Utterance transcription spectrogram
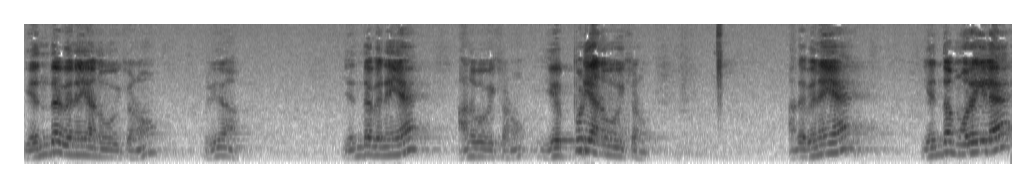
எந்த வினையை அனுபவிக்கணும்? இல்லையா? எந்த வினைய அனுபவிக்கணும்? எப்படி அனுபவிக்கணும்? அந்த வினைய எந்த முறையில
